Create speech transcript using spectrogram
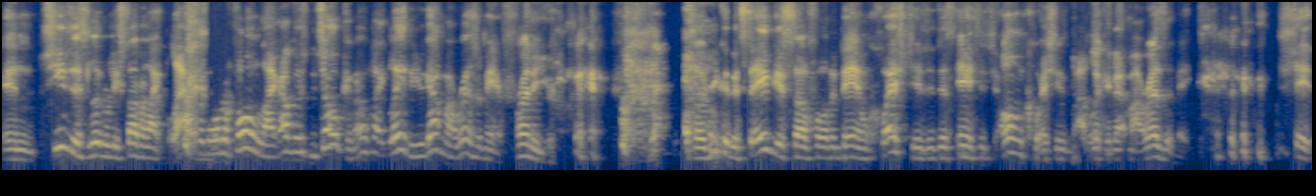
And she just literally started like laughing on the phone, like I was joking. I was like, "Lady, you got my resume in front of you." so you could have saved yourself all the damn questions and just answered your own questions by looking at my resume. Shit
